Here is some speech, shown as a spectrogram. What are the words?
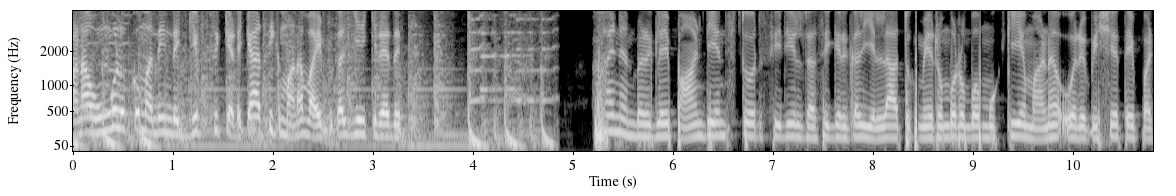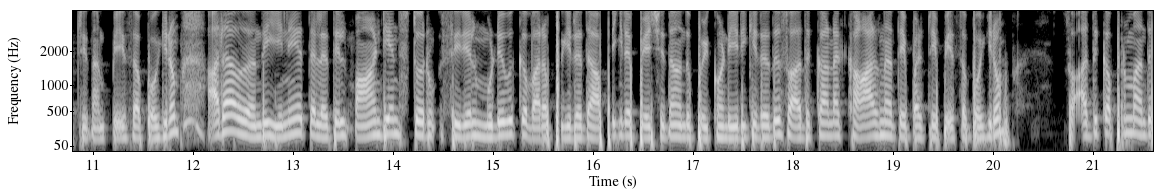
பண்ணால் உங்களுக்கும் வந்து இந்த கிஃப்ட்ஸ் கிடைக்க அதிகமான வாய்ப்புகள் இருக்கிறது. ஹாய் நண்பர்களே பாண்டியன் ஸ்டோர் சீரியல் ரசிகர்கள் எல்லாத்துக்குமே ரொம்ப ரொம்ப முக்கியமான ஒரு விஷயத்தை பற்றி தான் பேச போகிறோம். அதாவது வந்து இணையதளத்தில் பாண்டியன் ஸ்டோர் சீரியல் முடிவுக்கு வரப்போகிறது அப்படிங்கிற பேச்சு தான் வந்து போய்க்கொண்டு இருக்கிறது. ஸோ அதுக்கான காரணத்தை பற்றி பேச போகிறோம். ஸோ அதுக்கப்புறமா வந்து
